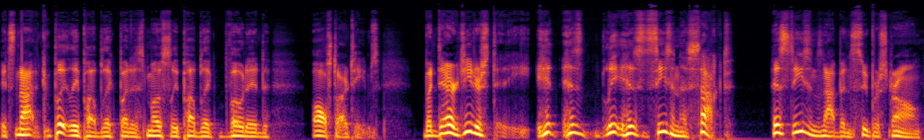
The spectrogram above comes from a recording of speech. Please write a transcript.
It's not completely public, but it's mostly public voted All Star teams. But Derek Jeter, his his season has sucked. His season's not been super strong.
